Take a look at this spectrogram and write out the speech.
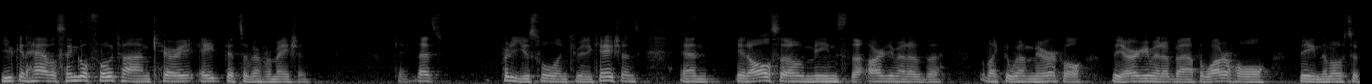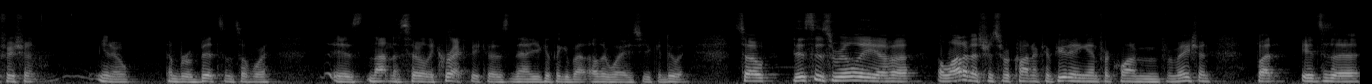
you can have a single photon carry eight bits of information. Okay, that's pretty useful in communications. And it also means the argument of the, like the Web miracle, the argument about the water hole being the most efficient, you know, number of bits and so forth is not necessarily correct because now you can think about other ways you can do it. So this is really of a, a lot of interest for quantum computing and for quantum information, but it's a,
